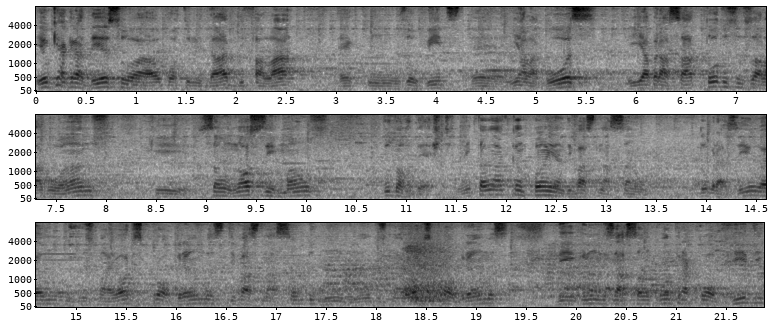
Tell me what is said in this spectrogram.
Eu que agradeço a oportunidade de falar é, com os ouvintes é, em Alagoas e abraçar todos os alagoanos que são nossos irmãos do Nordeste. Então, a campanha de vacinação do Brasil é um dos maiores programas de vacinação do mundo, né? um dos maiores programas de imunização contra a Covid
